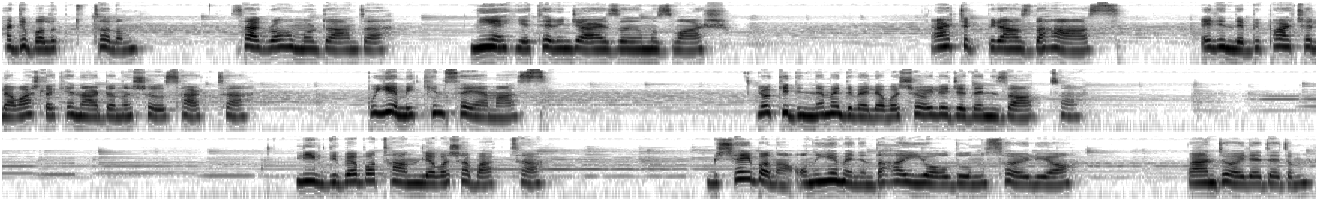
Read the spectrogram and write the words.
Hadi balık tutalım. Sagra homurdandı. Niye? Yeterince erzağımız var. Artık biraz daha az. Elinde bir parça lavaşla kenardan aşağı sarktı. Bu yemi kimse yemez. Loki dinlemedi ve lavaşı öylece denize attı. Liv dibe batan lavaşa baktı. Bir şey bana onu yemenin daha iyi olduğunu söylüyor. Ben de öyle dedim.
